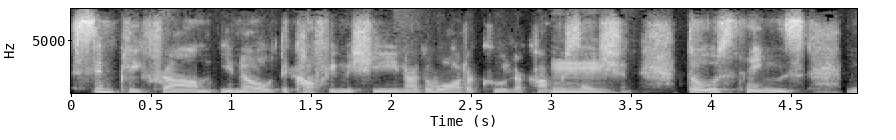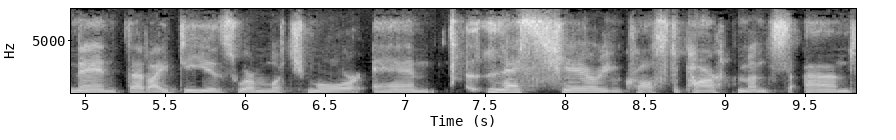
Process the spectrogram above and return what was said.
simply from you know the coffee machine or the water cooler conversation. Mm. Those things meant that ideas were much more um, less sharing across departments and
